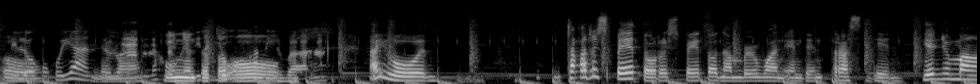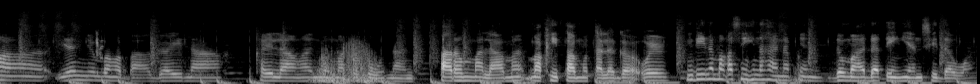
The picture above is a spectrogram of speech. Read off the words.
Oh. niloko ko yan, Diba? niloko din ako. Yun yung totoo. kami. Di ba? ayun. Tsaka respeto, respeto number one and then trust din. Yan yung mga yan yung mga bagay na kailangan mong matutunan para malaman, makita mo talaga or hindi naman kasi hinahanap yan. Dumadating yan si Dawan.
